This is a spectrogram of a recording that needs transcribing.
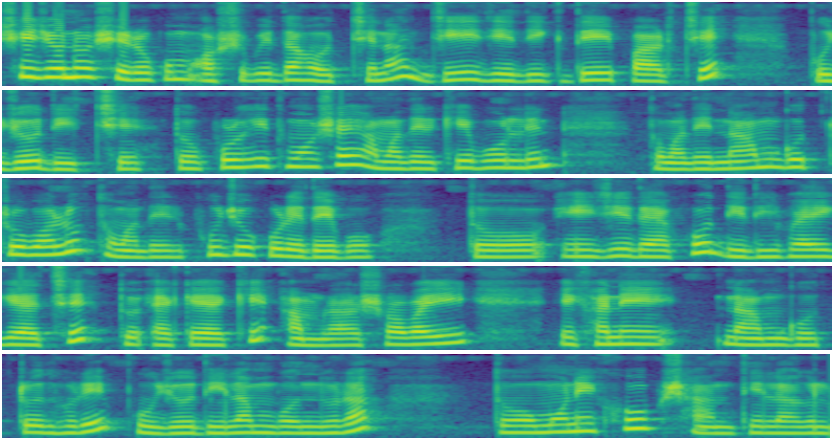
সেজন্য সেরকম অসুবিধা হচ্ছে না। যে যে দিক দিয়ে পারছে পুজো দিচ্ছে। তো পুরোহিত মশাই আমাদেরকে বললেন, তোমাদের নাম গোত্র বলো, তোমাদের পুজো করে দেব। তো এই যে দেখো, দিদিভাই গেছে, তো একে একে আমরা সবাই এখানে নাম গোত্র ধরে পুজো দিলাম বন্ধুরা। তো মনে খুব শান্তি লাগল।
